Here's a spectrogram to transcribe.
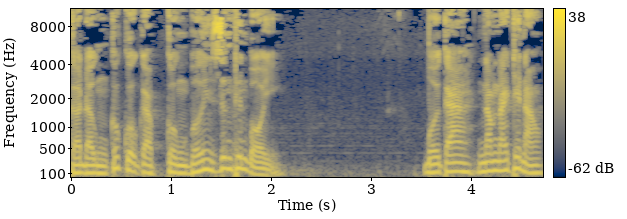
Cao đồng có cuộc gặp cùng với Dương Thiên Bội. Bội ca, năm nay thế nào?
